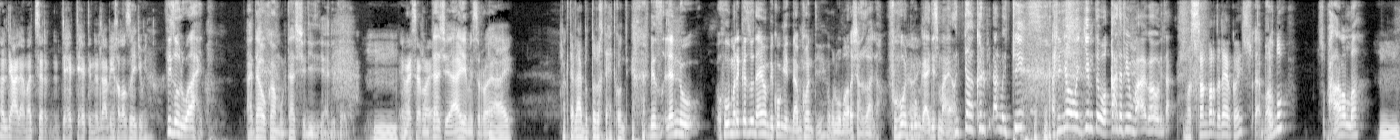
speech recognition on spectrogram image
هل دي علامات سر تحت تحت إنه اللاعبين خلاص زيجوا منه؟ في زول واحد أداؤه كان ممتاز شديد يعني الليلة. سر ممتاز. هاي مصر الريال. هاي أكتر لاعب بالطبخ تحت كونتي. بز... لأنه هو مركزه دائما بيكون قدام كونتي والمباراة شغالة. فهو اللي بيكون قاعد يسمع أنت كلب على الميتين اليوم الجيم وقعت فيهم معاك وبتاع مسون برضه لعب كويس؟ برضه؟ سبحان الله. مم.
